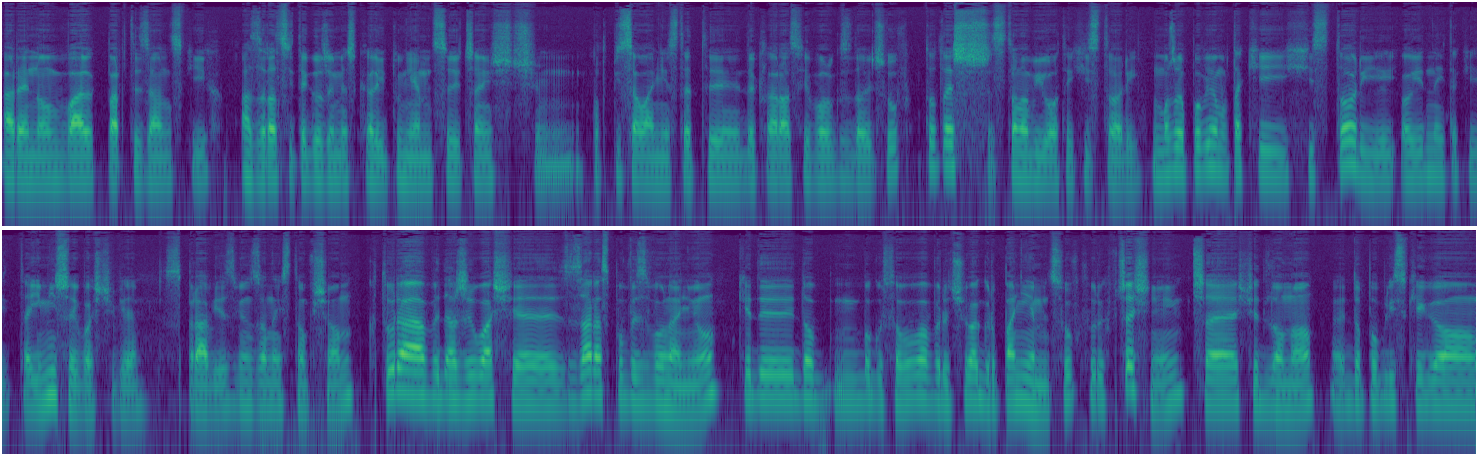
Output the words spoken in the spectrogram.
areną walk partyzanckich, a z racji tego, że mieszkali tu Niemcy, część mm, podpisała niestety deklarację Volksdeutschów, to też stanowiło tej historii. Może opowiem o takiej historii, o jednej takiej tajemniczej właściwie sprawie związanej z tą wsią, która wydarzyła się zaraz po wyzwoleniu, kiedy do Bogusławowa wróciła grupa Niemców, których wcześniej przesiedlono do pobliskiego,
